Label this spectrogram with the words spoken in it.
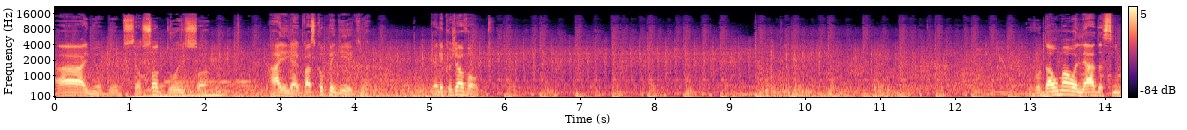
Ai, meu Deus do céu, só dois só. Ai, ai, ai, quase que eu peguei aqui, ó. Pera aí que eu já volto. Eu vou dar uma olhada assim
